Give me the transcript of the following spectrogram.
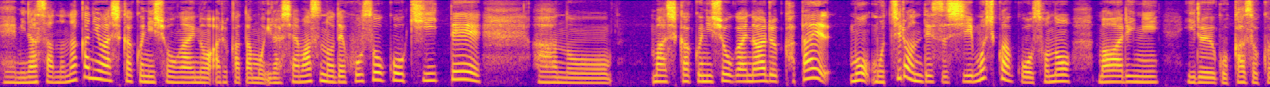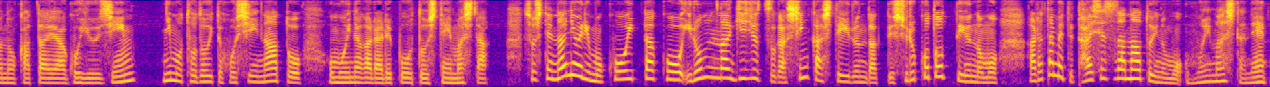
えー、皆さんの中には視覚に障害のある方もいらっしゃいますので、放送を聞いて、あの、まあ、視覚に障害のある方へももちろんですし、もしくはこう、その周りにいるご家族の方やご友人にも届いてほしいなと思いながらレポートをしていました。そして何よりもこういったこう、いろんな技術が進化しているんだって知ることっていうのも改めて大切だなというのも思いましたね。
